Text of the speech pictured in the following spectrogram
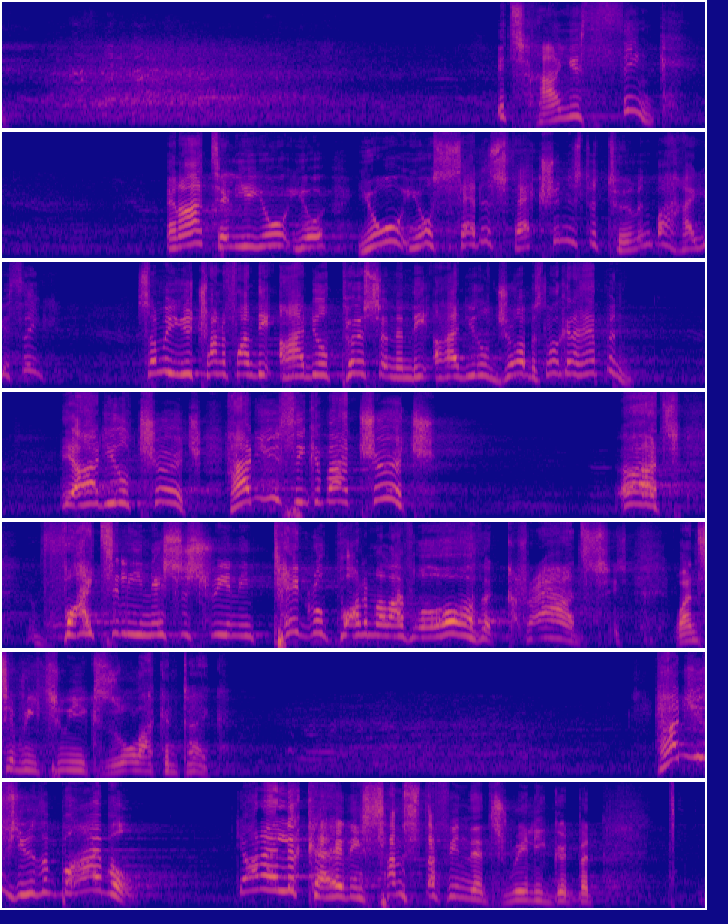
it's how you think. And I tell you, your, your, your, your satisfaction is determined by how you think. Some of you are trying to find the ideal person and the ideal job. It's not going to happen the ideal church. How do you think about church? Oh, it's vitally necessary and integral part of my life. Oh, the crowds. Once every three weeks is all I can take. How do you view the Bible? Yeah, no, look, hey, there's some stuff in that's really good, but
